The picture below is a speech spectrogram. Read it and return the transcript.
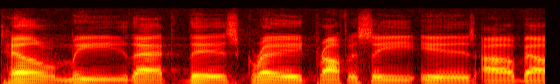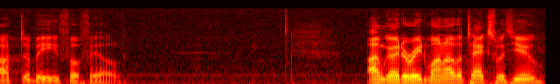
tell me that this great prophecy is about to be fulfilled. I'm going to read one other text with you,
